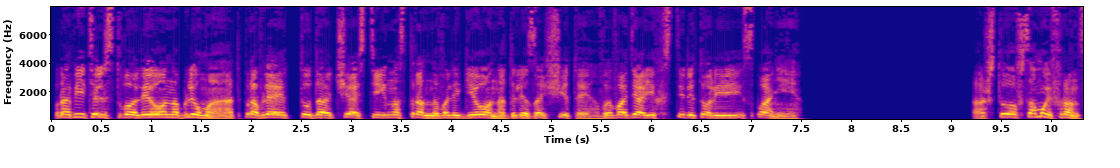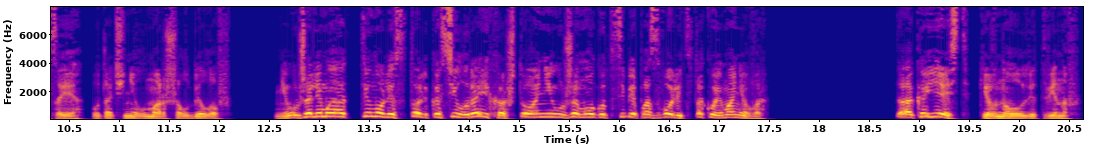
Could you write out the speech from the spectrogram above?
Правительство Леона Блюма отправляет туда части иностранного легиона для защиты, выводя их с территории Испании. «А что в самой Франции?» — уточнил маршал Белов. «Неужели мы оттянули столько сил Рейха, что они уже могут себе позволить такой маневр?» «Так и есть», — кивнул Литвинов.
